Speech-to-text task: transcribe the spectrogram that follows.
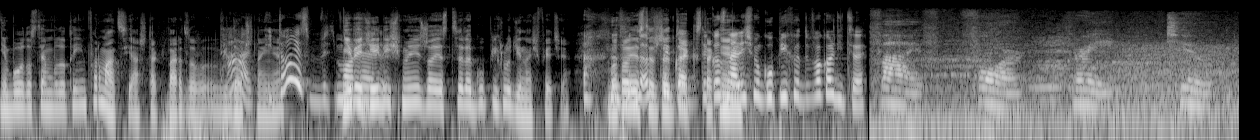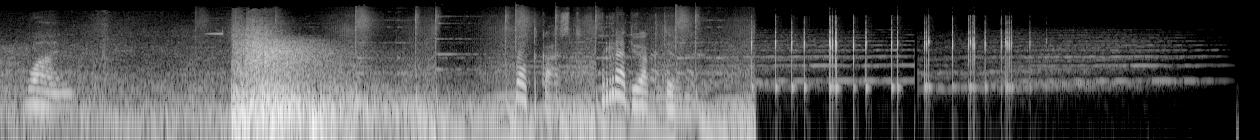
nie było dostępu do tej informacji aż tak bardzo Tak, widocznej. i nie? to jest być nie może... wiedzieliśmy, że jest tyle głupich ludzi na świecie. Bo to jest Na ten, ten tekst. Tylko tak, nie, znaliśmy głupich w okolicy. Five, four, three, two, one. Podcast radioaktywny.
